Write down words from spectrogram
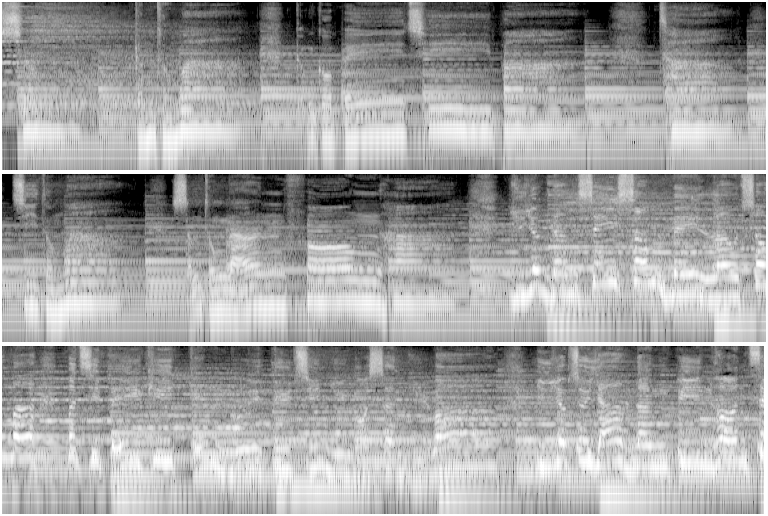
心感到吗？感觉彼此吧，他知道吗？心痛难放下。如若能死心未留疮疤，不知比揭竟会血溅于我身如画。若醉也能辨看这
